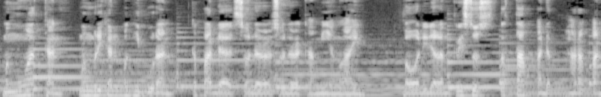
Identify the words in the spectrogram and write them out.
menguatkan, memberikan penghiburan kepada saudara-saudara kami yang lain, bahwa di dalam Kristus tetap ada pengharapan,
